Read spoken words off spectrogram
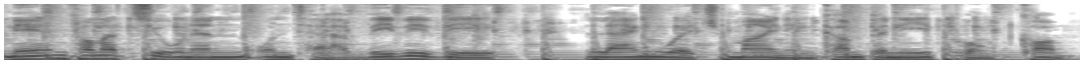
Mehr Informationen unter www.languageminingcompany.com.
